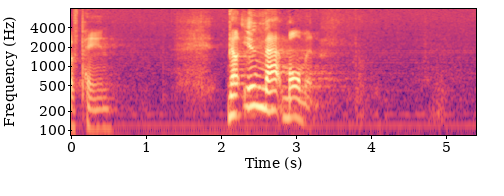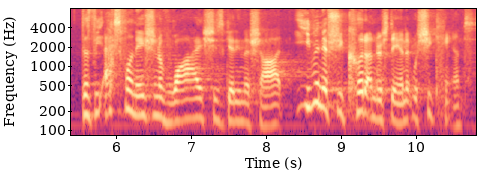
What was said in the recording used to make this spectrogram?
of pain. Now, in that moment, does the explanation of why she's getting the shot, even if she could understand it, which she can't,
